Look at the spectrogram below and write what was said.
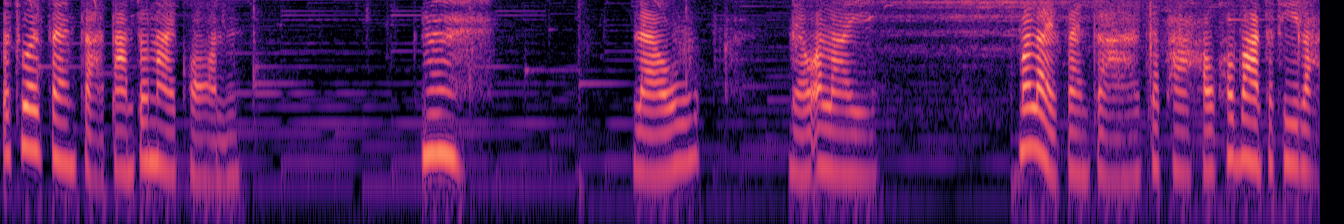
ก็ช่วยแฟนจ๋าตามเจ้านายก่อน อืม แล้ว แล้วอะไร เมื่อไหร่แฟนจ๋าจะพาเขาเข้าบ้านสักทีล่ะ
